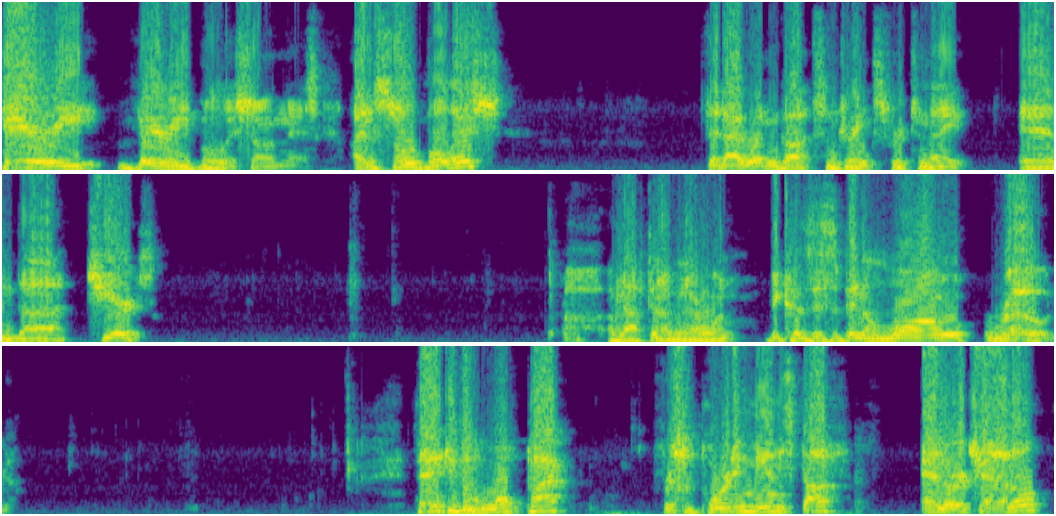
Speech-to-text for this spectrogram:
very, very bullish on this. I'm so bullish that I went and got some drinks for tonight and uh, cheers. I'm gonna have to have another one because this has been a long road. Thank you to Wolfpack for supporting me and stuff and our channel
